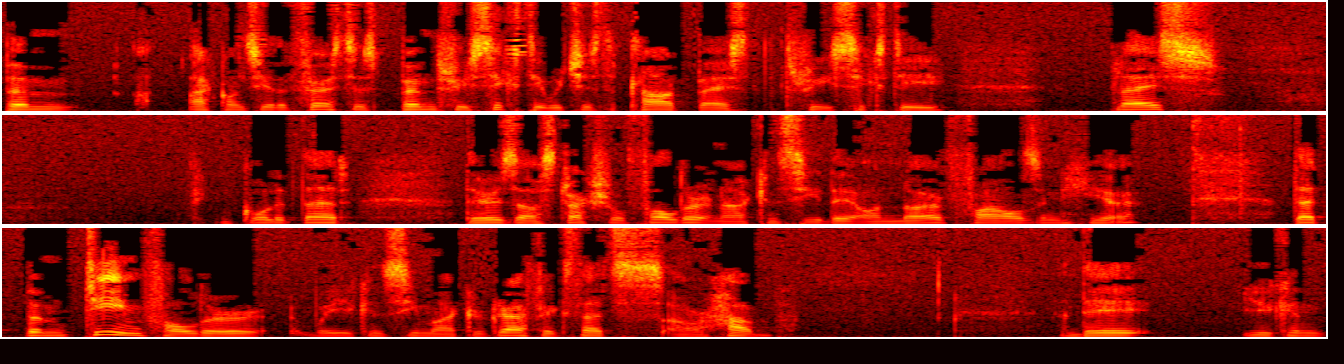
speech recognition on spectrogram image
BIM icons here. The first is BIM 360, which is the cloud-based 360 place, if you can call it that. There is our structural folder, and I can see there are no files in here. That BIM team folder, where you can see micrographics, that's our hub. And there you can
